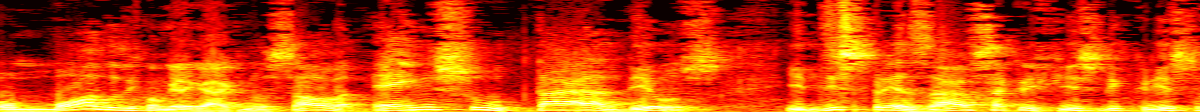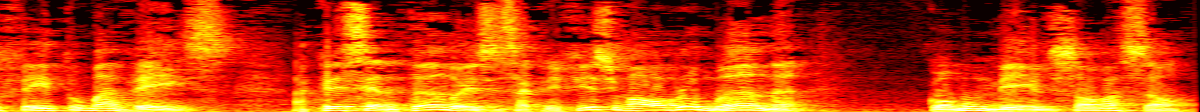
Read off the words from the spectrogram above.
o modo de congregar que nos salva é insultar a Deus e desprezar o sacrifício de Cristo feito uma vez, acrescentando a esse sacrifício uma obra humana como meio de salvação.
